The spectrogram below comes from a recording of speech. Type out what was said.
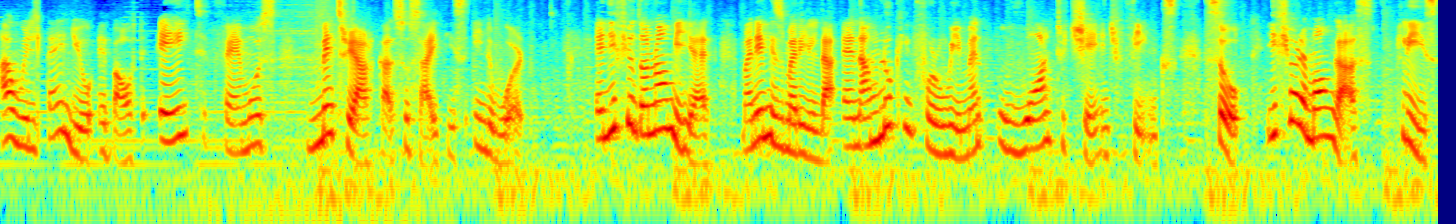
I will tell you about 8 famous matriarchal societies in the world. And if you don't know me yet, my name is Marilda and I'm looking for women who want to change things. So, if you're among us, please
